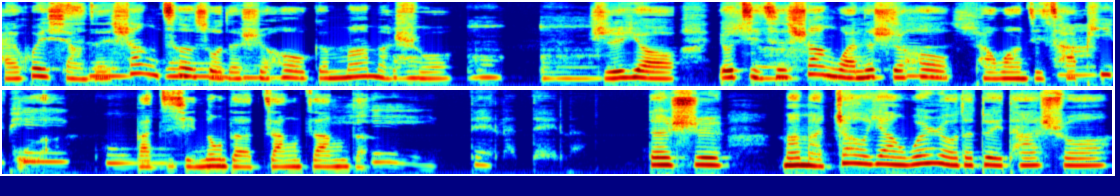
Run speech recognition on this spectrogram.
还会想在上厕所的时候跟妈妈说。只有有几次上完的时候，他忘记擦屁股了，把自己弄得脏脏的。对了对了，但是妈妈照样温柔的对他说：“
